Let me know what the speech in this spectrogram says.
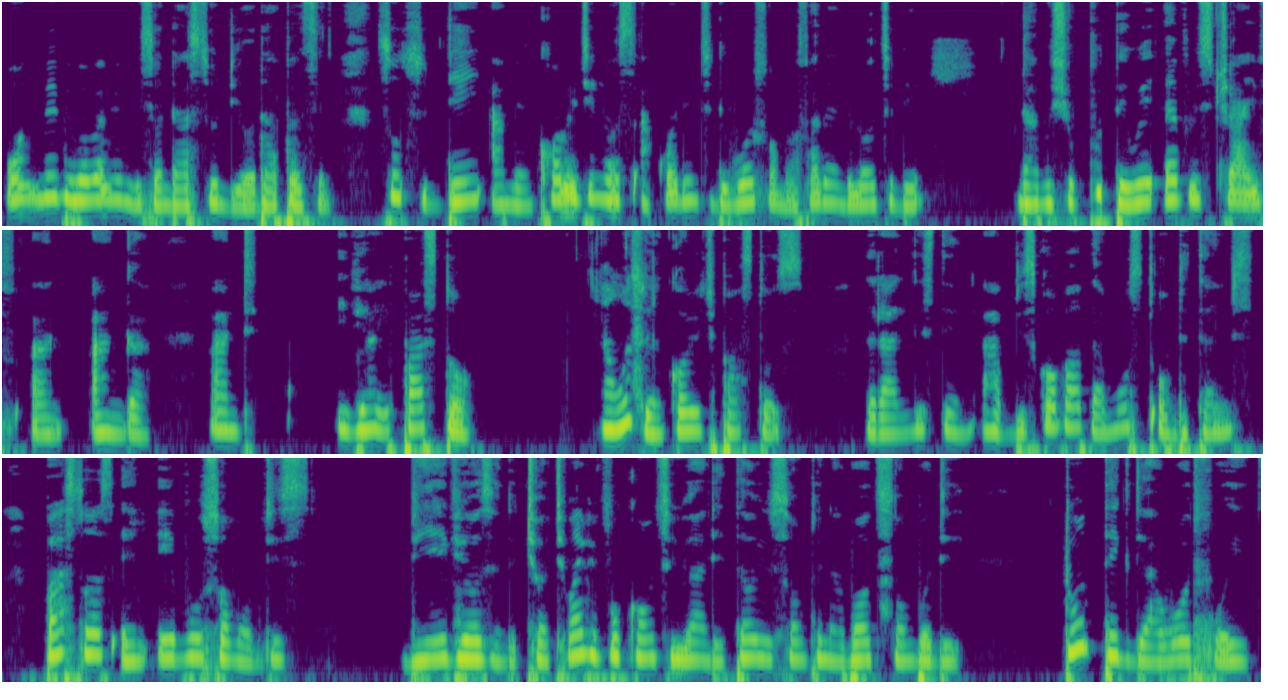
or maybe probably misunderstood the other person. So today I'm encouraging us according to the word from our Father in the Lord today that we should put away every strife and anger. And if you are a pastor, I want to encourage pastors that are listening. I have discovered that most of the times, pastors enable some of these behaviors in the church. When people come to you and they tell you something about somebody, don't take their word for it.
